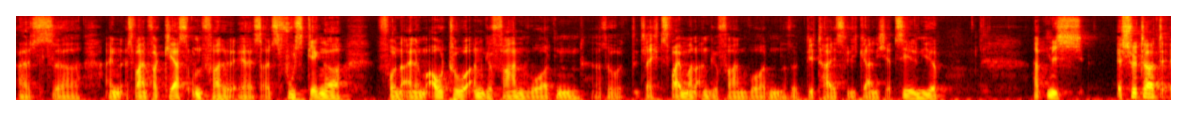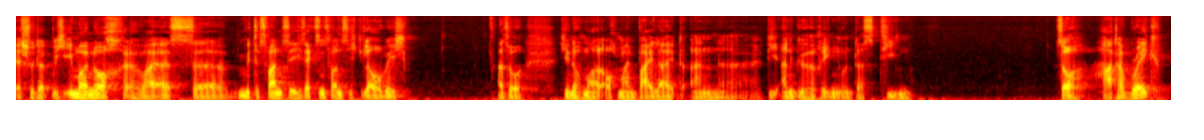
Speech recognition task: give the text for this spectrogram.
als äh, ein, es war ein Verkehrsunfall. Er ist als Fußgänger von einem Auto angefahren worden, also gleich zweimal angefahren worden. Also Details will ich gar nicht erzählen hier. Hat mich erschüttert, erschüttert mich immer noch. Er war erst äh, Mitte 20, 26, glaube ich. Also hier nochmal auch mein Beileid an äh, die Angehörigen und das Team. So, harter Break.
